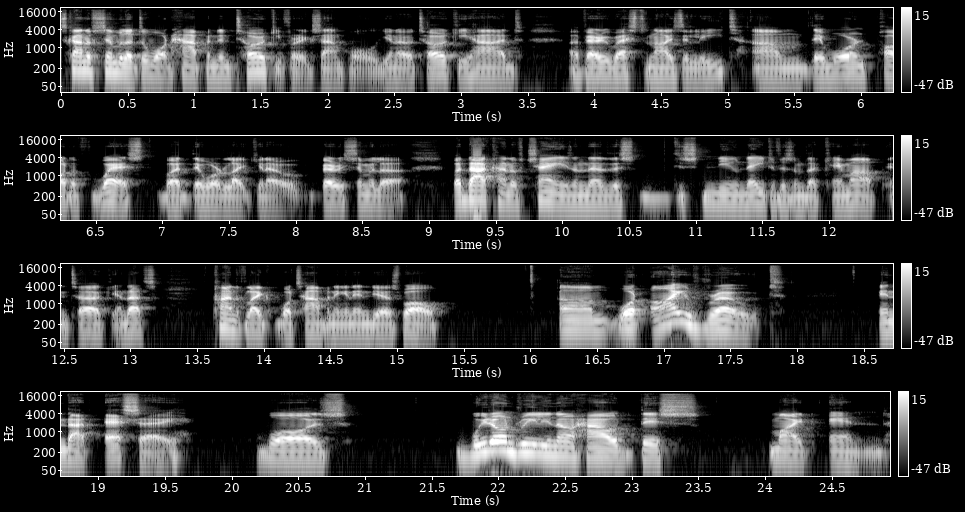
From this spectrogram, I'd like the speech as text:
it's kind of similar to what happened in Turkey, for example. You know, Turkey had a very westernized elite. Um, they weren't part of West, but they were like you know very similar. But that kind of changed, and then this this new nativism that came up in Turkey, and that's kind of like what's happening in India as well. Um, what I wrote in that essay was we don't really know how this might end.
